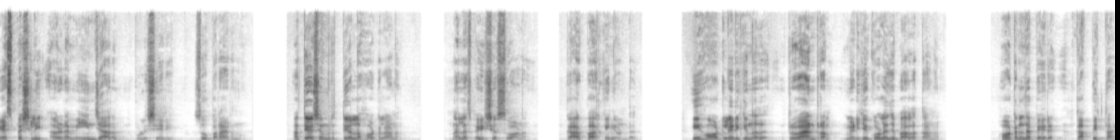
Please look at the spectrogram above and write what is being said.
എസ്പെഷ്യലി അവരുടെ മീൻചാറും പുളിശ്ശേരിയും. സൂപ്പറായിരുന്നു അത്യാവശ്യം വൃത്തിയുള്ള ഹോട്ടലാണ് നല്ല സ്പേഷ്യസുമാണ് കാർ പാർക്കിംഗ് ഉണ്ട്. ഈ ഹോട്ടൽ ഇരിക്കുന്നത് ട്രിവാൻഡ്രം മെഡിക്കൽ കോളേജ് ഭാഗത്താണ്. ഹോട്ടലിന്റെ പേര് കപ്പിത്താൻ.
